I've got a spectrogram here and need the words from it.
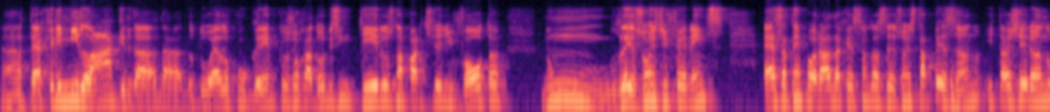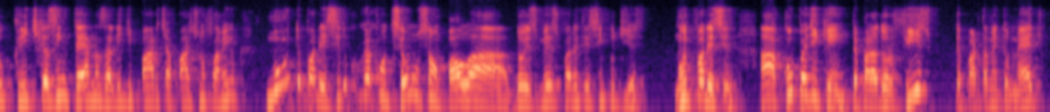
Até aquele milagre da, da, do duelo com o Grêmio, que os jogadores inteiros na partida de volta, num lesões diferentes, essa temporada a questão das lesões está pesando e está gerando críticas internas ali de parte a parte no Flamengo, muito parecido com o que aconteceu no São Paulo há dois meses, 45 dias. Muito parecido. Ah, a culpa é de quem? Preparador físico, departamento médico,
